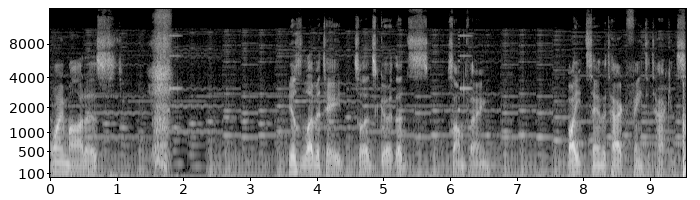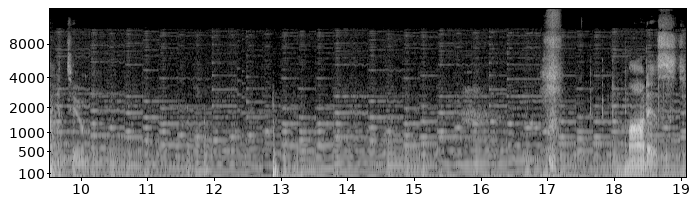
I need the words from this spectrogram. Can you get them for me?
Why modest? He has levitate, so that's good. That's something. Bite, sand attack, faint attack, and sand tomb. Modest.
